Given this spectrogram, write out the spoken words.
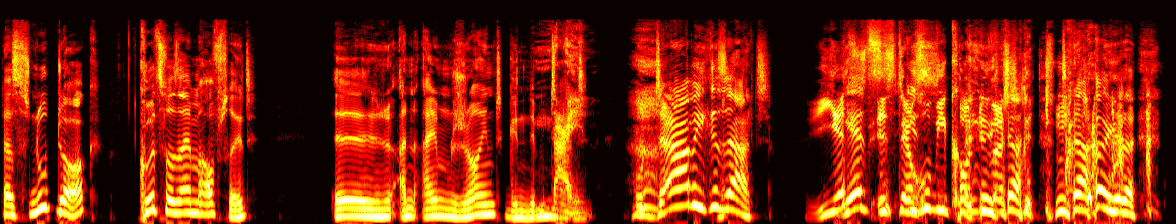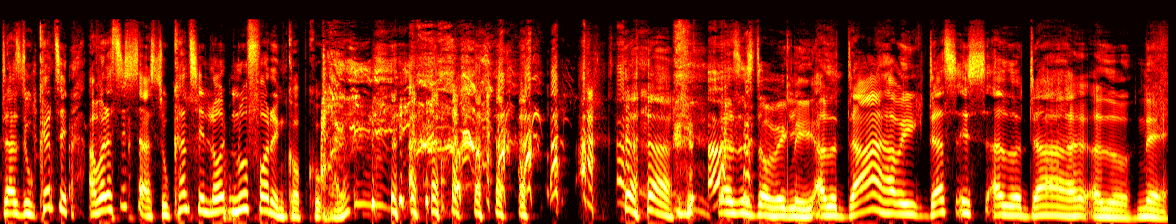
dass Snoop Dogg kurz vor seinem Auftritt äh, an einem Joint genippt Nein. hat. Und da habe ich gesagt, Jetzt, Jetzt ist der ist- Rubikon überschritten. Ja, da ich gedacht, das, du kannst, aber das ist das. Du kannst den Leuten nur vor den Kopf gucken. Ne? das ist doch wirklich. Also da habe ich, das ist also da, also nee.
